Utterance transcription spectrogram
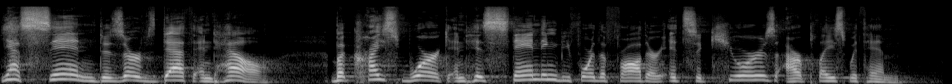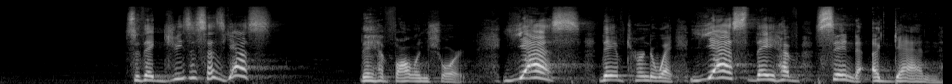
Yes, sin deserves death and hell. But Christ's work and his standing before the Father, it secures our place with him. So that Jesus says, yes, they have fallen short. Yes, they have turned away. Yes, they have sinned again.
